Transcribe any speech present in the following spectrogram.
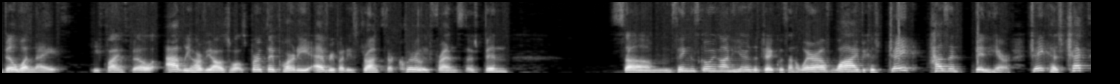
Bill one night, he finds Bill at Lee Harvey Oswald's birthday party. Everybody's drunk. They're clearly friends. There's been some things going on here that Jake was unaware of. Why? Because Jake hasn't been here. Jake has checked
